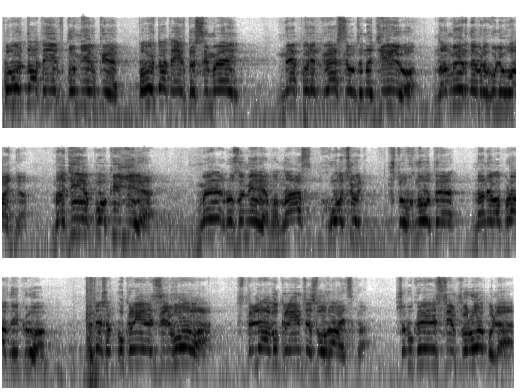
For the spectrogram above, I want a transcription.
повертати їх в домівки, повертати їх до сімей, не перекреслювати надію на мирне врегулювання. Надія поки є. Ми розуміємо, нас хочуть штовхнути на невоправний крок. На те, щоб українець зі Львова стріляв українця з Луганська, щоб українець з Сімферополя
